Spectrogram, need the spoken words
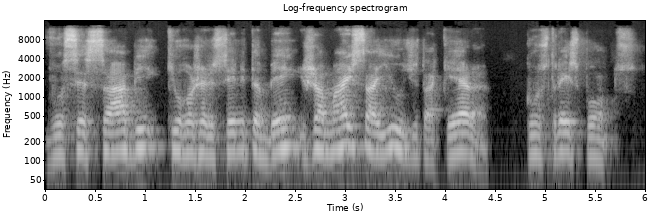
Você sabe que o Rogério Ceni também jamais saiu de Itaquera com os três pontos.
